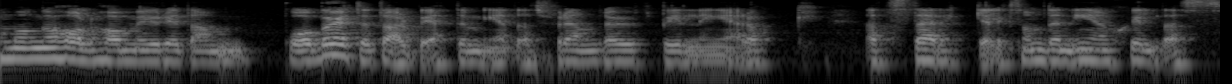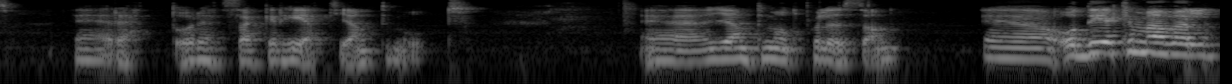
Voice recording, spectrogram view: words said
många håll har man ju redan påbörjat ett arbete med att förändra utbildningar och att stärka liksom den enskildes eh, rätt och rättssäkerhet gentemot, eh, gentemot polisen. Eh, och det kan man väl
